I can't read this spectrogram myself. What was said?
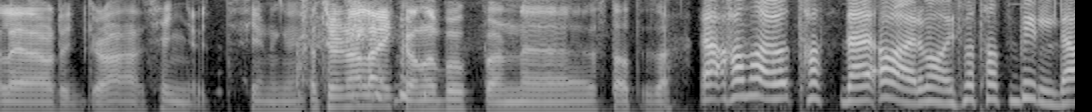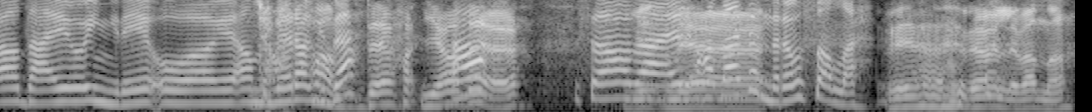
eller jeg ble ikke glad, jeg kjenner jo ikke fyren engang. Jeg tror han har lika på Bokbarn-statuser. Ja, han har jo tatt, det er Are Malling som har tatt bilde av deg og Ingrid og Anne B. Ragde. det, ja, det er det. Så han er, er- han er venner av oss alle. Vi er, vi er veldig venner.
